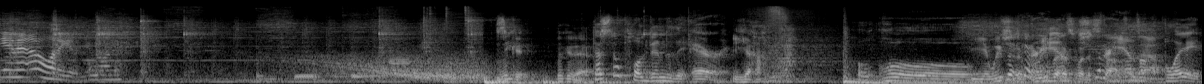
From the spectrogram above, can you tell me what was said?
Damn it, I don't want to get a new one. Look at, look at that. That's still plugged into the air. Yeah. Oh, oh. Yeah, we She's better- got her we better hands, put a got stop to hands on that. the blade.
